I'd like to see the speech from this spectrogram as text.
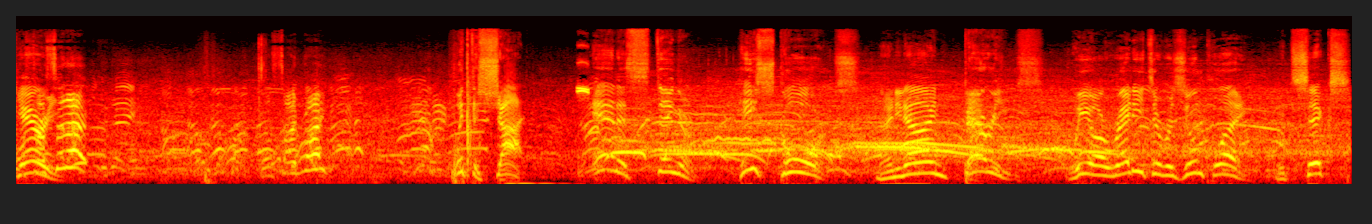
Gary Side right. with the shot. And a stinger. He scores. 99 Berries. We are ready to resume play. It's 6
